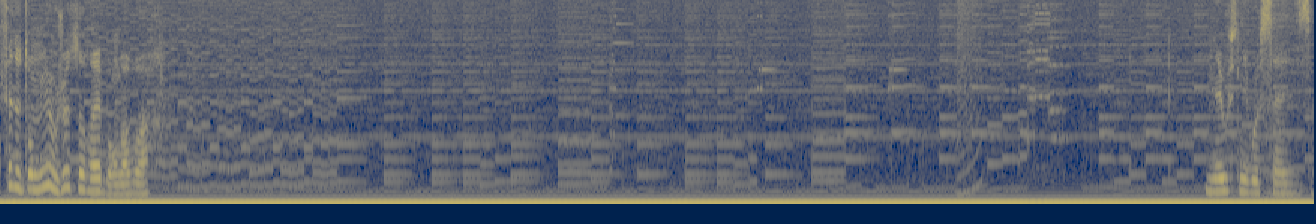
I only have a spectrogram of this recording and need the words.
Fais de ton mieux ou je saurai. Bon, on va voir. Neus niveau 16.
